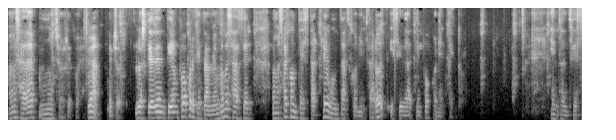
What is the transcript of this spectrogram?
Vamos a dar muchos rituales, bueno, muchos, los que den tiempo porque también vamos a hacer, vamos a contestar preguntas con el tarot y si da tiempo con el péndulo. Entonces,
